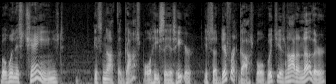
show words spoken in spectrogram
But when it's changed, it's not the gospel, he says here. It's a different gospel, which is not another,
